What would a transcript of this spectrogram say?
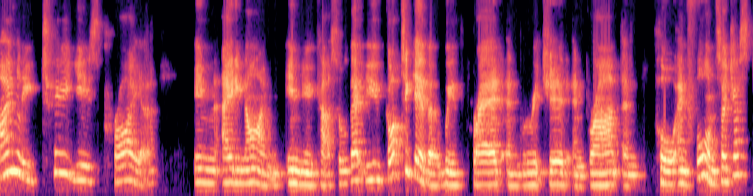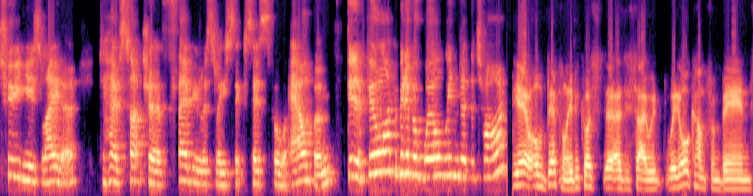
only two years prior. In 89 in Newcastle, that you got together with Brad and Richard and Grant and Paul and Fawn. So, just two years later, to have such a fabulously successful album. Did it feel like a bit of a whirlwind at the time? Yeah, well, definitely, because uh, as you say, we'd, we'd all come from bands.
